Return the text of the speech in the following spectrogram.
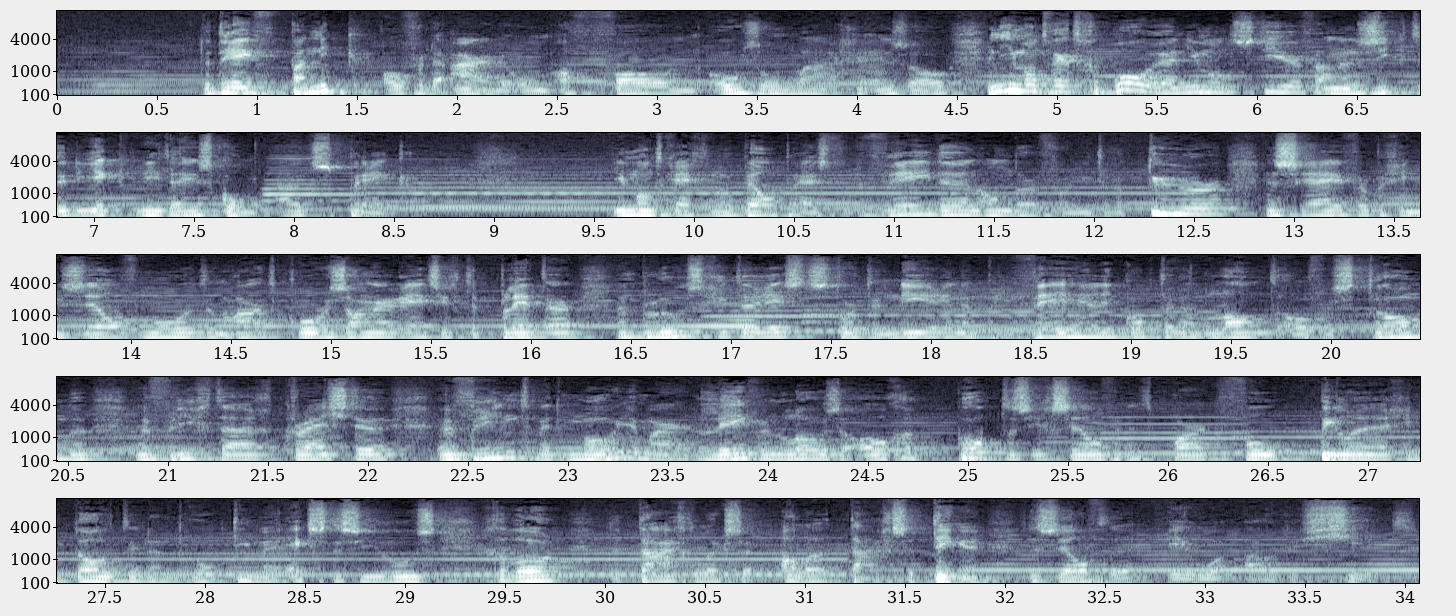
Er dreef paniek over de aarde om afval en ozonlagen en zo. En iemand werd geboren en iemand stierf aan een ziekte die ik niet eens kon uitspreken. Iemand kreeg de Nobelprijs voor de vrede, een ander voor literatuur. Een schrijver beging zelfmoord, een hardcore zanger reed zich te pletter. Een bluesgitarist stortte neer in een privéhelikopter, een land overstroomde. Een vliegtuig crashte. Een vriend met mooie maar levenloze ogen propte zichzelf in het park vol pillen en ging dood in een ultieme ecstasy-roes. Gewoon de dagelijkse, alledaagse dingen. Dezelfde eeuwenoude shit.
